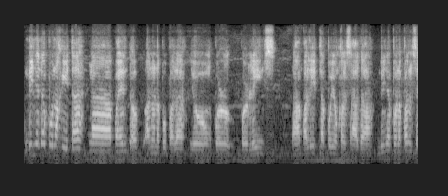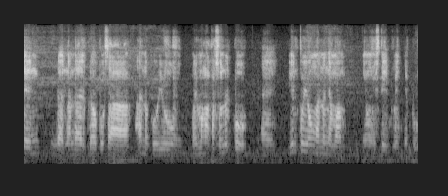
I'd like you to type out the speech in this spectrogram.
Hindi niya daw po nakita na pa-end of ano na po pala yung four, four lanes na palit na po yung kalsada. Hindi niya po napansin na nandahil daw po sa ano po yung may mga kasunod po. Eh, yun po yung ano niya ma'am, yung statement niya po.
